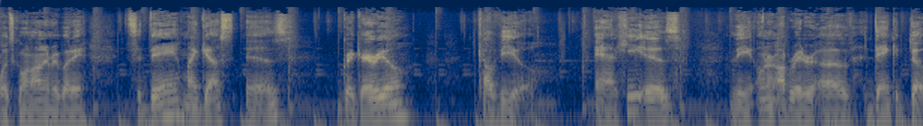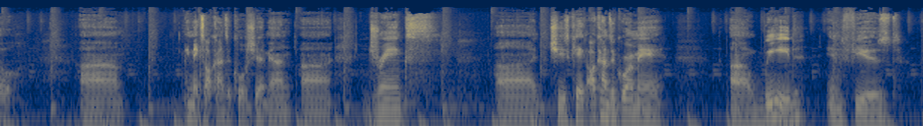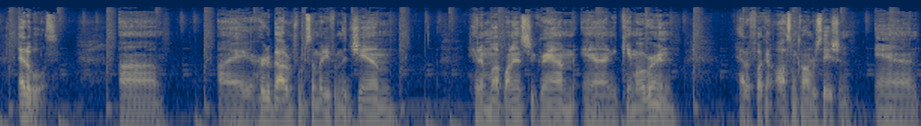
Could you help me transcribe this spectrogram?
What's going on, everybody? Today, my guest is Gregorio Calvillo, and he is the owner operator of Dank Dough. Um, he makes all kinds of cool shit, man. Uh, drinks, uh, cheesecake, all kinds of gourmet uh, weed infused edibles. Um, I heard about him from somebody from the gym, hit him up on Instagram, and he came over and had a fucking awesome conversation. And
